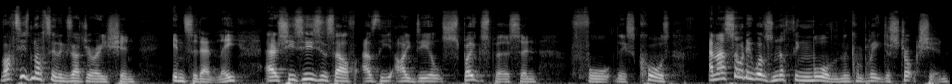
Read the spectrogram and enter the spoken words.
that is not an exaggeration, incidentally. Uh, she sees herself as the ideal spokesperson for this cause. And as someone who wants nothing more than the complete destruction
